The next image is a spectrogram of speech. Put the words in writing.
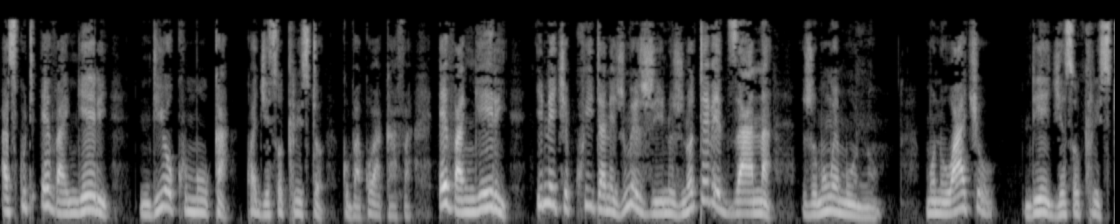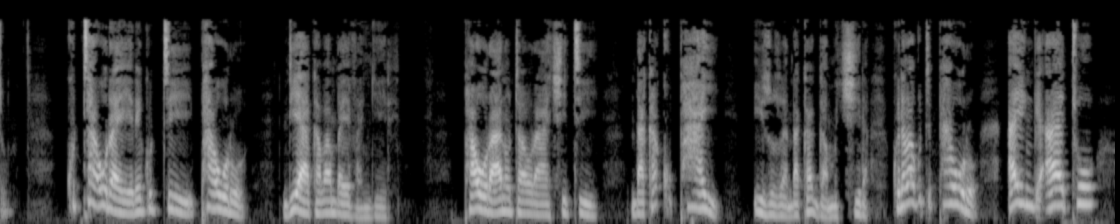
asi kuti evhangeri ndiyo kumuka kwajesu kristu kubva kuvakafa. Evhangeri ine chekuita nezvimwe zvinhu zvinotevedzana zvomumwe munhu. Munhu wacho ndiye jesu kristu kutaura here kuti pauro ndiye akavamba evhangeri? Pauro anotaura achiti ndakakupai izvo zvandakagamuchira. Kureva kuti pauro ainge atowanawo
